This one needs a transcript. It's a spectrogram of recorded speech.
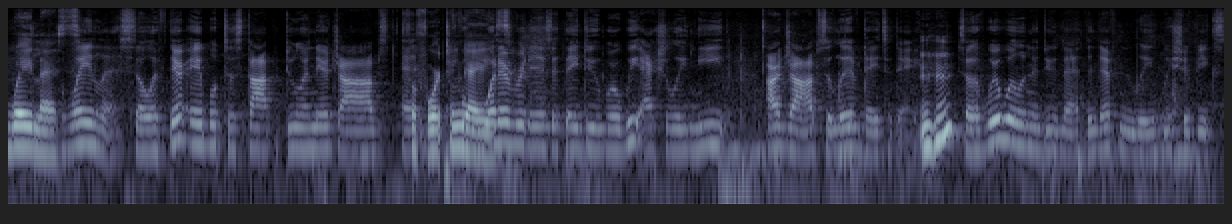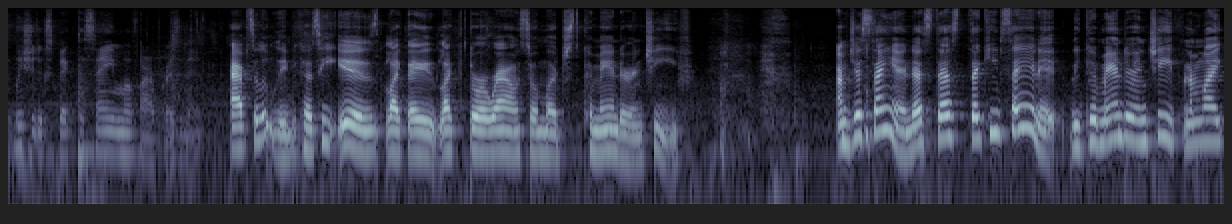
Way less. Way less. So if they're able to stop doing their jobs for 14 for days, whatever it is that they do, where we actually need our jobs to live day to day. Mm-hmm. So if we're willing to do that, then definitely we should be we should expect the same of our president. Absolutely, because he is like they like to throw around so much, commander in chief. I'm just saying that's that's they keep saying it, the commander in chief, and I'm like,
